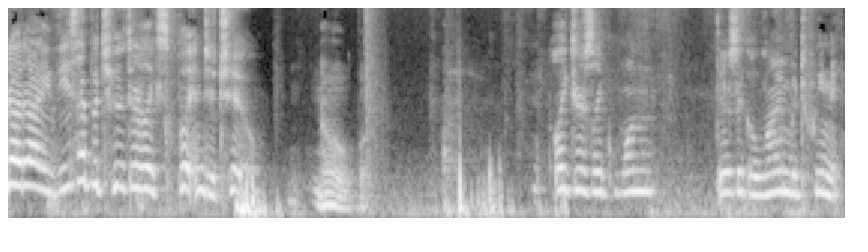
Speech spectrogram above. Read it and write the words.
No, Daddy, these type of tooth are like split into two. No, but Like there's like one, there's like a line between it.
